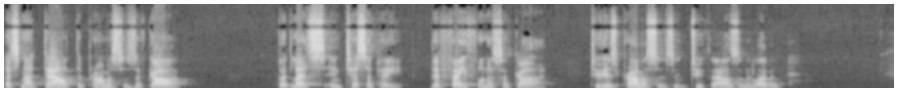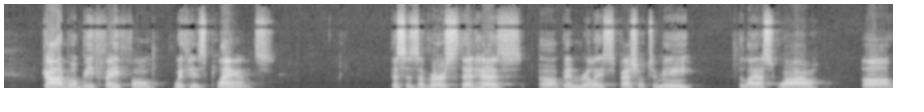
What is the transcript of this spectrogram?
Let's not doubt the promises of God. But let's anticipate the faithfulness of God to his promises in 2011. God will be faithful with his plans. This is a verse that has uh, been really special to me the last while. Uh,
